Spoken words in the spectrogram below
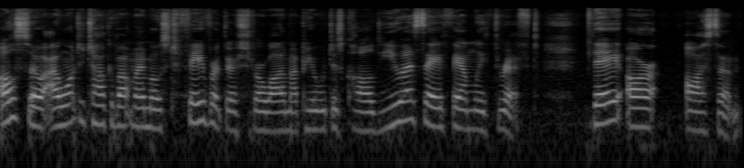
Also, I want to talk about my most favorite thrift store while I'm up here, which is called USA Family Thrift. They are awesome.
